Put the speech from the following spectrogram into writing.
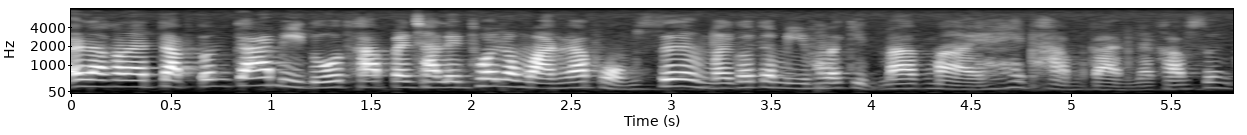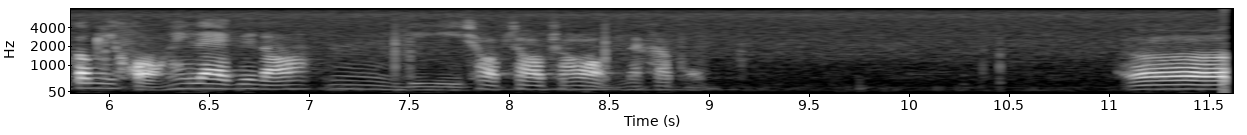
อะไรกันนะจับต้นกล้าบีดูดครับเป็นชาเลนจ์ถ้วยรางวัลครับ ผมซึ่งมันก็จะมีภารกิจมากมายให้ทำกันนะครับ ซึ่งก็มีของให้แลกด้วยเนาะอืมดีชอบชอบชอบนะครับผม เออ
